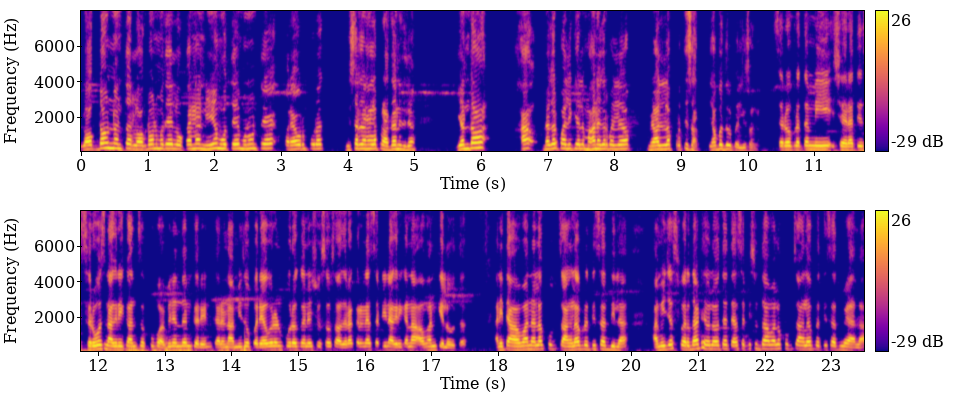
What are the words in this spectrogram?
लॉकडाऊन नंतर लॉकडाऊन मध्ये लोकांना नियम होते म्हणून ते पर्यावरणपूरक विसर्जनाला प्राधान्य दिलं. यंदा हा नगरपालिकेला महानगरपालिकेला मिळालेला प्रतिसाद याबद्दल पहिली सांगा. सर्वप्रथम मी शहरातील सर्वच नागरिकांचं खूप अभिनंदन करेन कारण आम्ही जो पर्यावरणपूरक गणेशोत्सव साजरा करण्यासाठी नागरिकांना आवाहन केलं होतं आणि त्या आव्हानाला खूप चांगला प्रतिसाद दिला. आम्ही ज्या स्पर्धा ठेवल्या होत्या त्यासाठी सुद्धा आम्हाला खूप चांगला प्रतिसाद मिळाला.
